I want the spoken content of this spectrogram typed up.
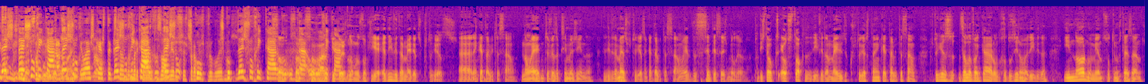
Deixa, deixa o Ricardo, deixa o, eu acho que esta questão do mercado resolver deixa, os seus próprios problemas. Desculpe, deixa o Ricardo... Só, só, o, falar aqui dois números. Um que é a dívida média dos portugueses uh, em crédito à habitação. Não é muitas vezes a que se imagina. A dívida média dos portugueses em crédito à habitação é de 66 mil euros. Portanto, isto é o, é o estoque de dívida médio que os portugueses têm em crédito à habitação. Os portugueses desalavancaram, reduziram a dívida enormemente nos últimos 10 anos.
